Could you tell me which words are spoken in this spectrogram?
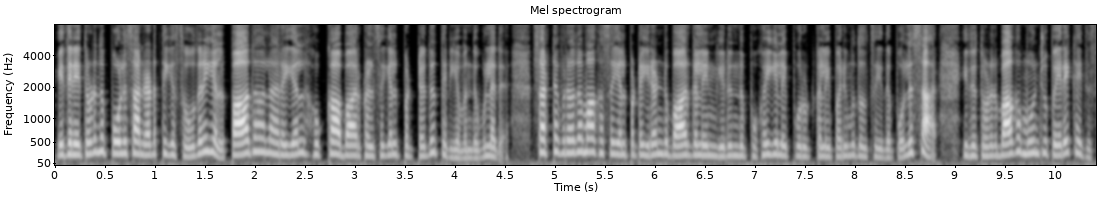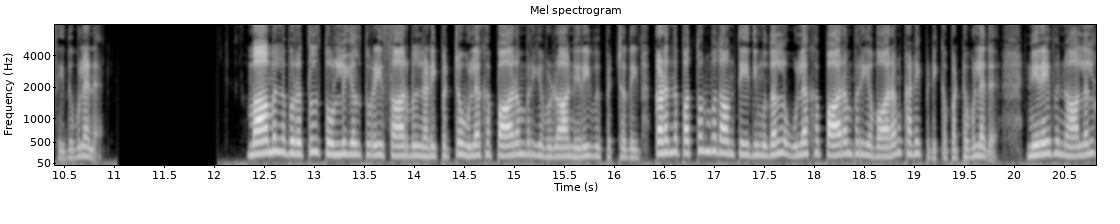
இதனைத் தொடர்ந்து போலீசார் நடத்திய சோதனையில் பாதாள அறையில் ஹுக்கா பார்கள் செயல்பட்டது தெரியவந்துள்ளது. சட்டவிரோதமாக செயல்பட்ட இரண்டு பார்களில் இருந்து புகையிலைப் பொருட்களை பறிமுதல் செய்த போலீசார் இது தொடர்பாக மூன்று பேரை கைது செய்துள்ளனர். மாமல்லபுரத்தில் தொல்லியல் துறை சார்பில் நடைபெற்ற உலக பாரம்பரிய விழா நிறைவு பெற்றதை. கடந்த பத்தொன்பதாம் தேதி முதல் உலக பாரம்பரிய வாரம் கடைபிடிக்கப்பட்டுள்ளது. நிறைவு நாளில்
